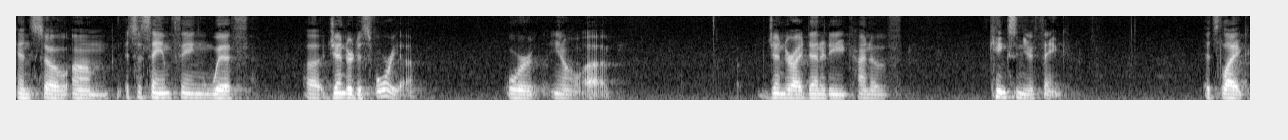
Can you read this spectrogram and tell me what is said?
And so um, it's the same thing with uh, gender dysphoria or, you know, uh, gender identity kind of kinks in your think. It's like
